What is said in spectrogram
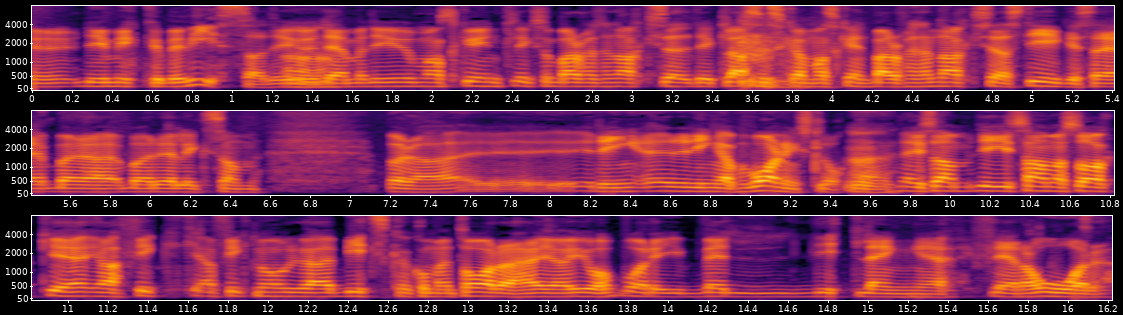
är, ju- det är mycket att bevisa. Det är ju Ja. det, men det är ju, man ska ju inte liksom bara för att en aktie, det klassiska, man ska inte bara för att en aktie stiger så börja, börja liksom börja eh, ring, ringa på varningsklockan. Det är, sam, det är samma sak, jag fick, jag fick några bitska kommentarer här. Jag har ju varit väldigt länge, flera år,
